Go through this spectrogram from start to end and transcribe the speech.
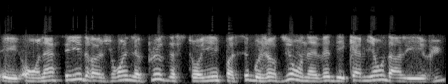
Et on a essayé de rejoindre le plus de citoyens possible. Aujourd'hui, on avait des camions dans les rues.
